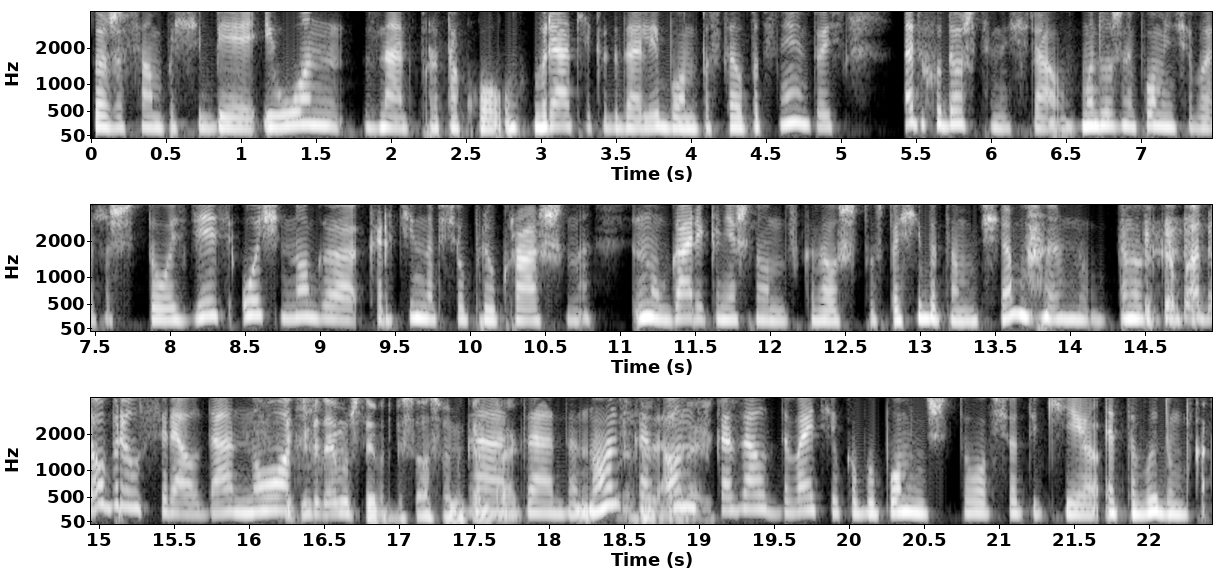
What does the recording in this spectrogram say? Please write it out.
тоже сам по себе, и он знает протокол. Вряд ли когда-либо он поставил под сомнение. То есть это художественный сериал. Мы должны помнить об этом, что здесь очень много картинно все приукрашено. Ну, Гарри, конечно, он сказал, что спасибо там всем. ну, он одобрил сериал, да, но... Это не потому, что я подписал с вами Да, контракт. да, да. Но он, ска- он сказал, давайте как бы помнить, что все-таки это выдумка.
